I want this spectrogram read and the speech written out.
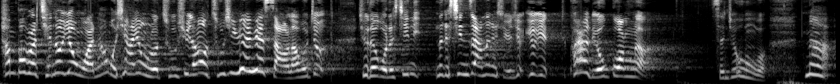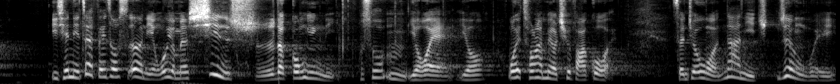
他们把我的钱都用完，然后我现在用我的储蓄，然后我储蓄越来越少了，我就觉得我的心里那个心脏那个血就越快要流光了。神就问我：那以前你在非洲十二年，我有没有信实的供应你？我说嗯，有哎、有，我也从来没有缺乏过哎。神就问我：那你认为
